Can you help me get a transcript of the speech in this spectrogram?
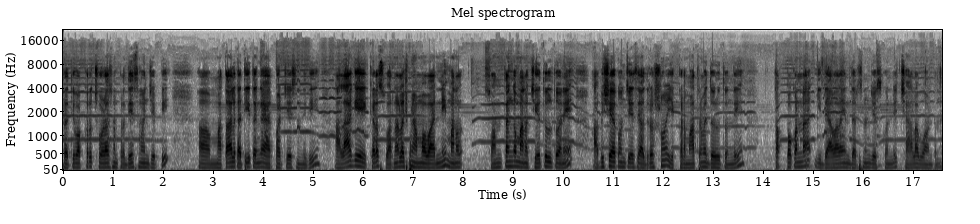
ప్రతి ఒక్కరూ చూడాల్సిన ప్రదేశం అని చెప్పి మతాలకు అతీతంగా ఏర్పాటు చేసింది ఇది. అలాగే ఇక్కడ స్వర్ణలక్ష్మి అమ్మవారిని మన సొంతంగా మన చేతులతోనే అభిషేకం చేసే అదృష్టం ఇక్కడ మాత్రమే దొరుకుతుంది. తప్పకుండా ఈ దేవాలయం దర్శనం చేసుకోండి. చాలా బాగుంటుంది.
